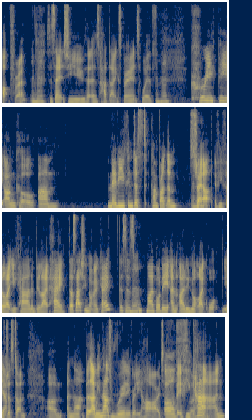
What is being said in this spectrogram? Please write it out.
up for it. Mm-hmm. So say it's you that has had that experience with creepy uncle. Um, maybe you can just confront them straight Mm-hmm. up if you feel like you can, and be like, "Hey, that's actually not okay. This is my body, and I do not like what Mm-hmm. Yeah. you've just done." Um, and that, but I mean, that's really, really hard. Oh, but if you so can,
